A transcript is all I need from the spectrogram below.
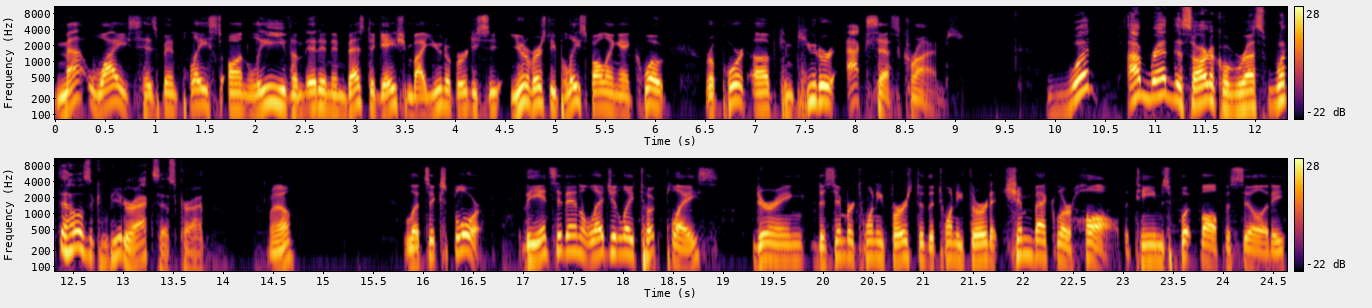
Matt Weiss has been placed on leave amid an investigation by university university police following a quote report of computer access crimes. What? I read this article, Russ. What the hell is a computer access crime? Well, let's explore. The incident allegedly took place during December 21st to the 23rd at Schembechler Hall, the team's football facility,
